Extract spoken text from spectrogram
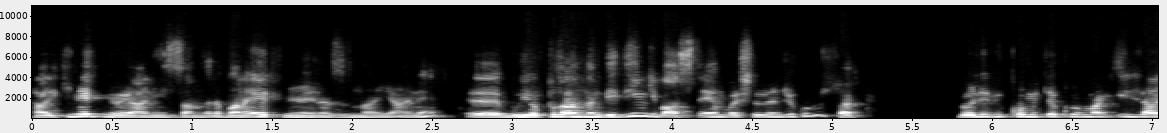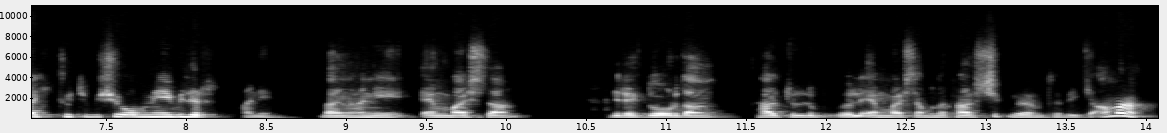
telkin etmiyor yani insanlara. Bana etmiyor en azından yani. E, bu yapılan hani dediğin gibi aslında en başta dönecek olursak böyle bir komite kurmak illaki kötü bir şey olmayabilir. Hani ben hani en baştan direkt doğrudan her türlü böyle en baştan buna karşı çıkmıyorum tabii ki ama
